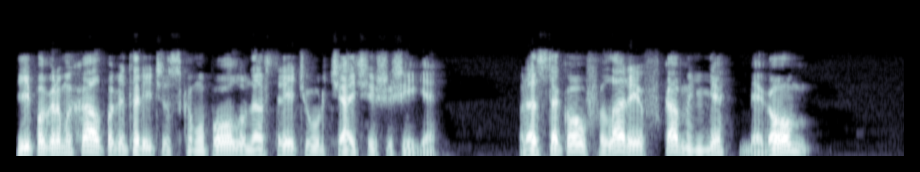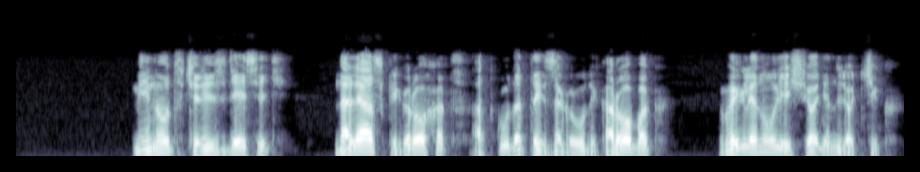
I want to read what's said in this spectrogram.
и погромыхал по металлическому полу навстречу урчащей шишиге. Простаков, Ларев, ко мне, бегом!» Минут через десять на лязг и грохот откуда-то из-за груды коробок выглянул еще один летчик.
